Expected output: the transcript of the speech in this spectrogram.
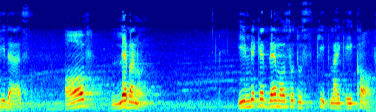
cedars of Lebanon. He maketh them also to skip like a calf.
